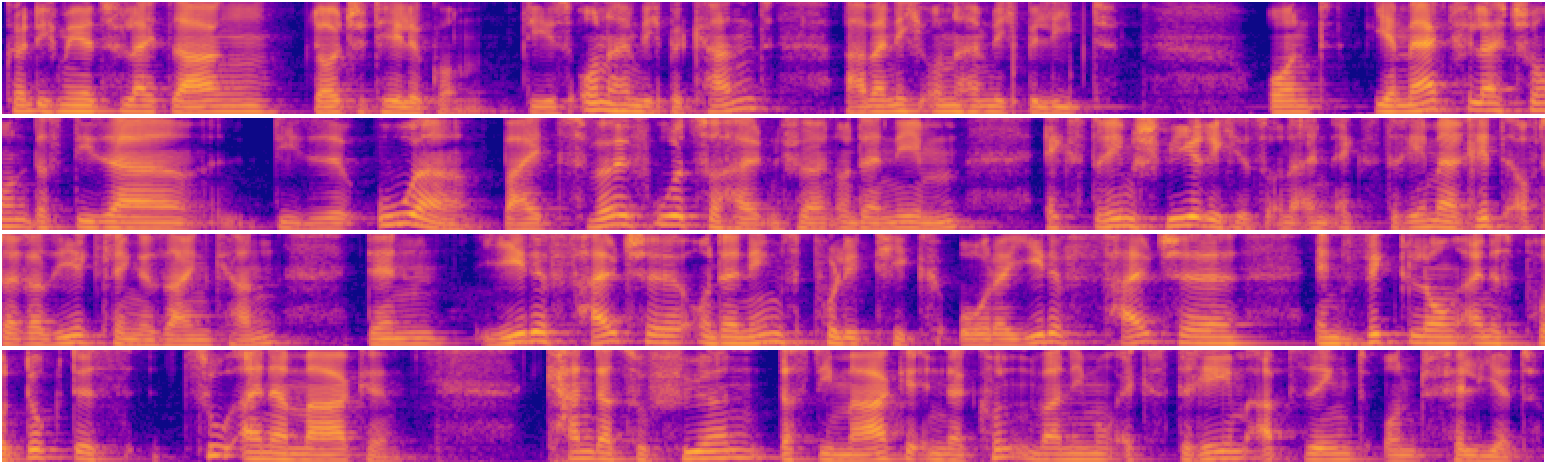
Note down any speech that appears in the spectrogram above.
könnte ich mir jetzt vielleicht sagen, Deutsche Telekom. Die ist unheimlich bekannt, aber nicht unheimlich beliebt. Und ihr merkt vielleicht schon, dass dieser, diese Uhr bei 12 Uhr zu halten für ein Unternehmen extrem schwierig ist und ein extremer Ritt auf der Rasierklinge sein kann. Denn jede falsche Unternehmenspolitik oder jede falsche Entwicklung eines Produktes zu einer Marke kann dazu führen, dass die Marke in der Kundenwahrnehmung extrem absinkt und verliert.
